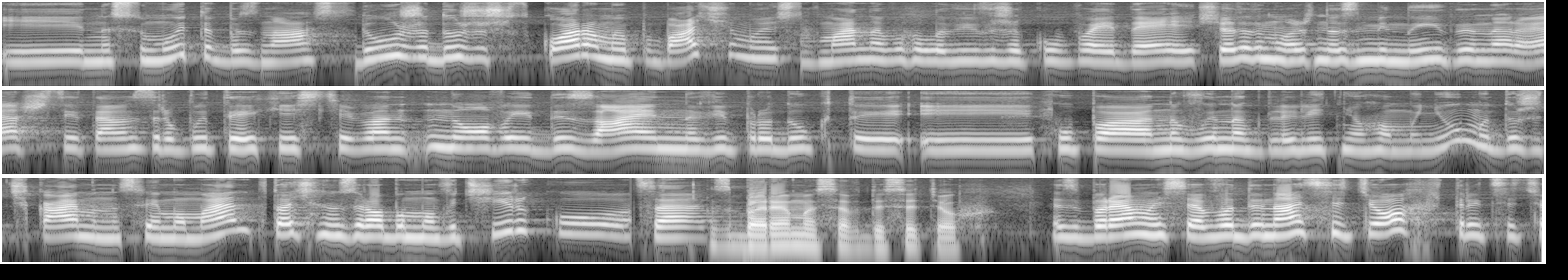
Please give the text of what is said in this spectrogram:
І не сумуйте без нас. Дуже дуже скоро ми побачимось. В мене в голові вже купа ідей, що тут можна змінити нарешті, там зробити якийсь типа, новий дизайн, нові продукти і купа новинок для літнього меню. Ми дуже чекаємо на цей момент. Точно зробимо вечірку. Це Зберемося в десятьох. зберемося в 11, в 30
